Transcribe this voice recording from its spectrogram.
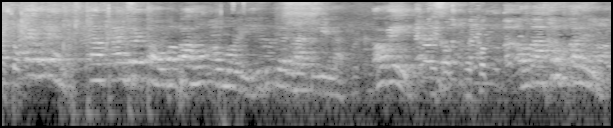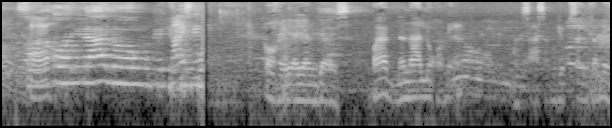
Ayun ulit. Ang answer ko, mabahong amoy. Hindi pinaghati nila. Okay. Mabaho pa rin. So, nakuha nila yung Okay, ayan guys. Pag nanalo kami, magsasamgyupsal kami,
